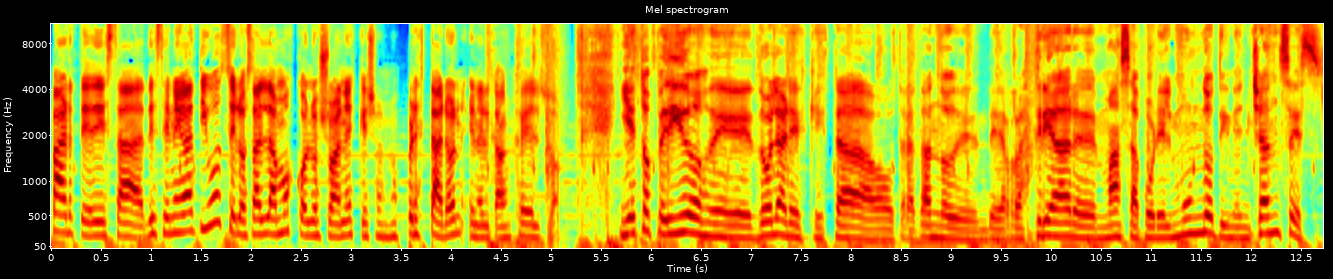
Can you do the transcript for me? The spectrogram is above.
Parte de, esa, de ese negativo se lo saldamos con los yuanes que ellos nos prestaron en el canje del swap. Y estos pedidos de dólares que está tratando de, de rastrear eh, masa por el mundo, ¿tienen chances?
